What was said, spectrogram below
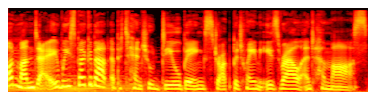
On Monday, we spoke about a potential deal being struck between Israel and Hamas.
